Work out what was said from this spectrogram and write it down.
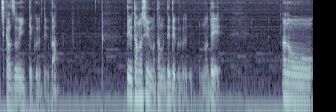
近づいてくるというか、っていう楽しみも多分出てくるので、あのー、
